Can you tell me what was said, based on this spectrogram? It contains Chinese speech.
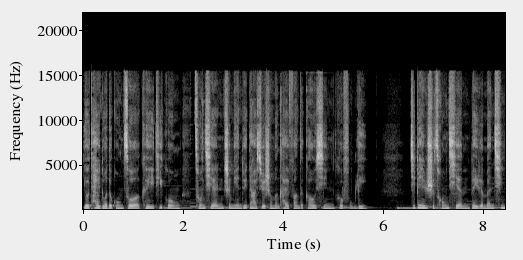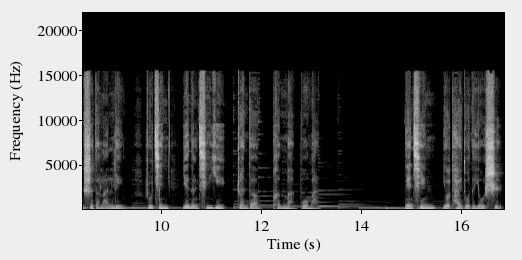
有太多的工作可以提供从前只面对大学生们开放的高薪和福利，即便是从前被人们轻视的蓝领，如今。也能轻易赚得盆满钵满。年轻有太多的优势，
